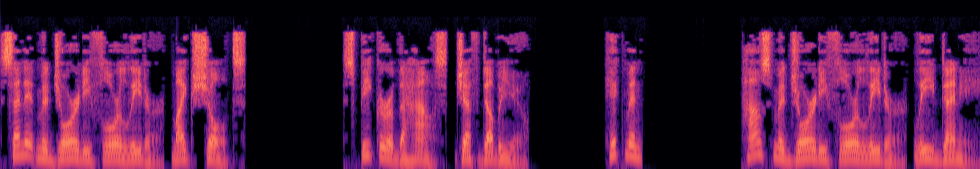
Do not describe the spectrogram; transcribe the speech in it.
Senate Majority Floor Leader, Mike Schultz. Speaker of the House, Jeff W. Hickman. House Majority Floor Leader, Lee Denney.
